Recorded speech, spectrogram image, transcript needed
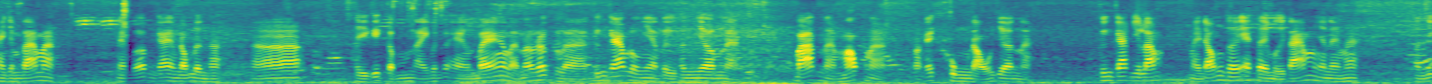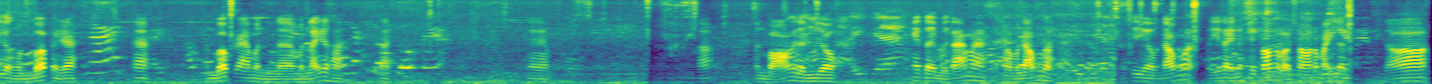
280 ha. Em bóp một cái em đóng đinh thôi. Đó thì cái cụm này bên cái hàng mình bán là nó rất là cứng cáp luôn nha. Từ thân nhôm nè bát nè móc nè và cái khung đầu trên nè cứng cáp dữ lắm. Này đóng tới ST18 nha anh em ha. Mình chỉ cần mình bóp này ra. Ha mình bóp ra mình à, mình lấy nó thôi. Đây. Nè. Đó mình bỏ cái đinh vô. ST18 ha rồi mình đóng thôi. Khi mà mình đóng á, thì ở đây nó sẽ có cái lò xo nó bảy lên. Đó.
